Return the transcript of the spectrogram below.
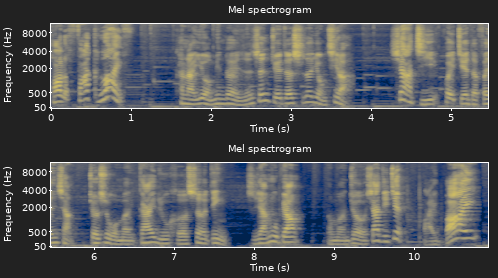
What the fuck life？看来又有面对人生抉择时的勇气了。下集会接着分享，就是我们该如何设定职业目标。那我们就下集见，拜拜。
